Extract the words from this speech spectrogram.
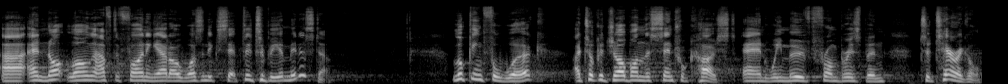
uh, and not long after finding out I wasn't accepted to be a minister. Looking for work, I took a job on the Central Coast and we moved from Brisbane to Terrigal.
